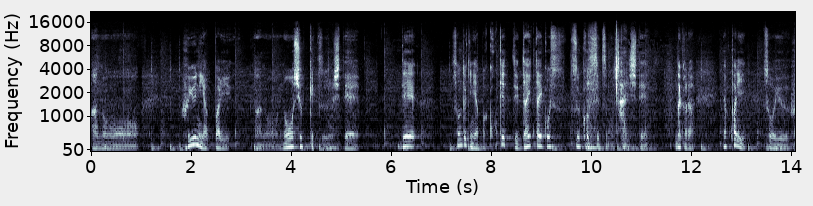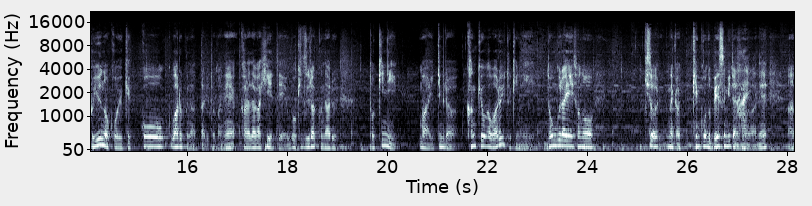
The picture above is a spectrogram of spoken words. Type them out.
あの冬にやっぱりあの脳出血をしてでその時にやっぱ苔って大腿骨骨折もしたりして、だからやっぱりそういう冬のこういう血行悪くなったりとかね体が冷えて動きづらくなる時にまあ言ってみれば環境が悪い時にどんぐらいその基礎なんか健康のベースみたいなものがね、あの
